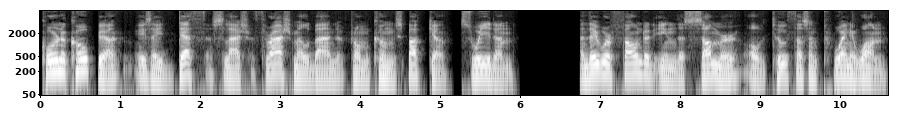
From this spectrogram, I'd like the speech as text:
Cornucopia is a death slash thrash metal band from Kungsbacka, Sweden, and they were founded in the summer of 2021.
